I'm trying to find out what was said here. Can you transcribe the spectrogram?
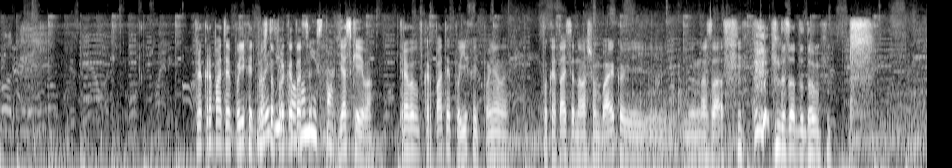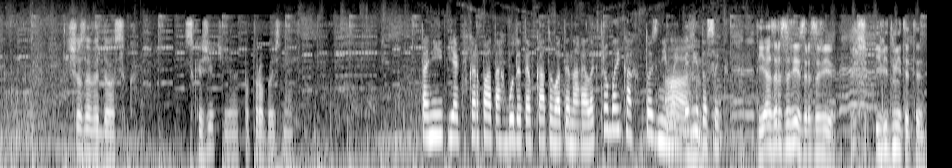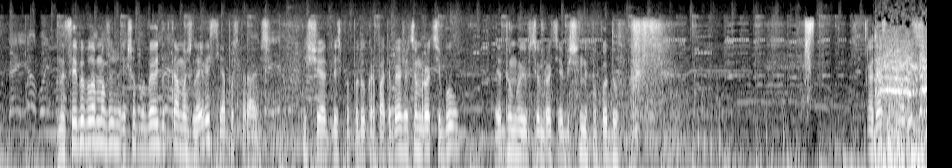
Треба в Карпати поїхати, просто з якого прокататися. міста? Я з Києва. Треба в Карпати поїхати, поняли? Покататися на вашому байкові і, і назад. І назад додому. Що за видосик? Скажіть, я попробую зняти. Та ні, як в Карпатах будете вкатувати на електробайках, то знімайте А. відосик. Я зрозумів, зрозумів. І відмітити. Ну це би була можливість, якщо б вийде така можливість, я постараюся. Якщо я десь попаду в Карпати, бо я вже в цьому році був. Я думаю, в цьому році я більше не попаду. А де знаходиться?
